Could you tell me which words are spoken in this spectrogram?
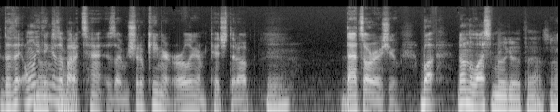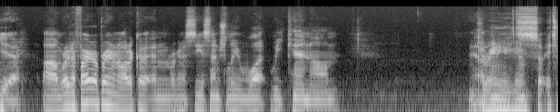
The, the only No thing is about a tent. tent is that we should have came here earlier and pitched it up. Yeah, That's our issue. But nonetheless, I'm really good at that. So. yeah. Um, we're gonna fire up Randonautica and we're gonna see essentially what we can. Um, It's raining again. So it's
